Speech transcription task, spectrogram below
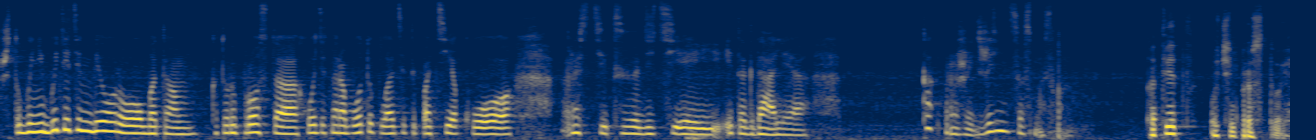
чтобы не быть этим биороботом, который просто ходит на работу, платит ипотеку, растит детей и так далее. Как прожить жизнь со смыслом? Ответ очень простой.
